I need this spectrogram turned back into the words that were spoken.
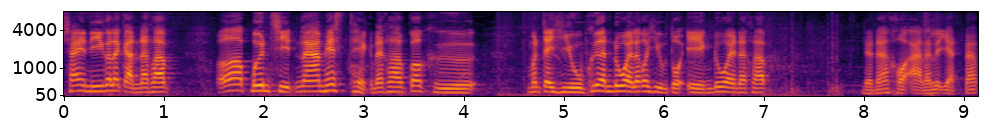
ใช่นี้ก็แล้วกันนะครับ เออปืนฉีดน้ำเฮสเทคนะครับก็คือมันจะฮิวเพื่อนด้วยแล้วก็ฮิวตัวเองด้วยนะครับ เดี๋ยวนะขออ่านรายละเอียดแป๊บ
